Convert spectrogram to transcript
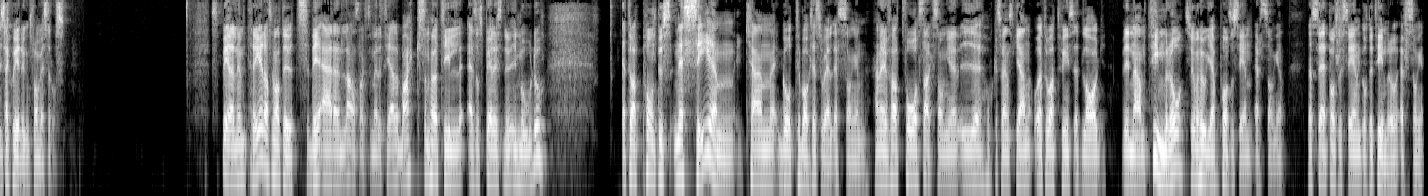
Isak Skedung från Västerås. Spelare nummer tre då som har ut, det är en landslagsmeriterad back som hör till, alltså spelar just nu i Modo. Jag tror att Pontus Nässén kan gå tillbaka till SHL efter säsongen. Han har ju fått två starksäsonger i Hockeysvenskan och jag tror att det finns ett lag vid namn Timrå som kommer hugga på Pontus Nässén efter säsongen. Jag säger att Pontus Nässén går till Timrå efter säsongen.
